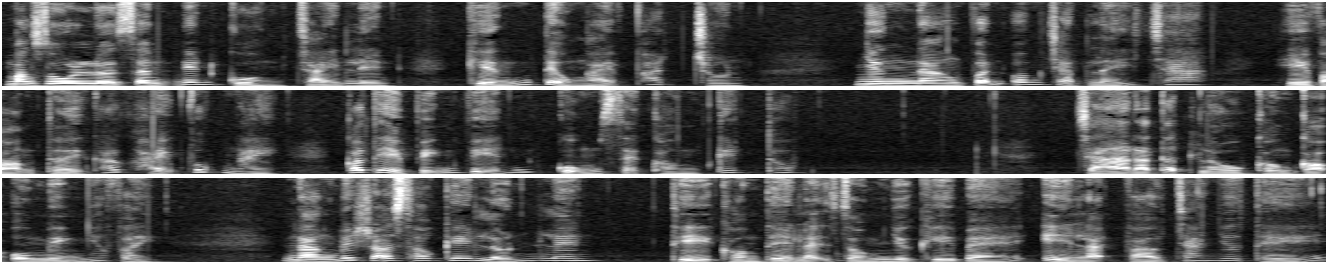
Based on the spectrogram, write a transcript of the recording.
Mặc dù lửa giận điên cuồng cháy lên khiến tiểu ngải phát trôn, nhưng nàng vẫn ôm chặt lấy cha, hy vọng thời khắc hạnh phúc này có thể vĩnh viễn cũng sẽ không kết thúc. Cha đã thật lâu không có ôm mình như vậy. Nàng biết rõ sau khi lớn lên thì không thể lại giống như khi bé ỉ lại vào cha như thế,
